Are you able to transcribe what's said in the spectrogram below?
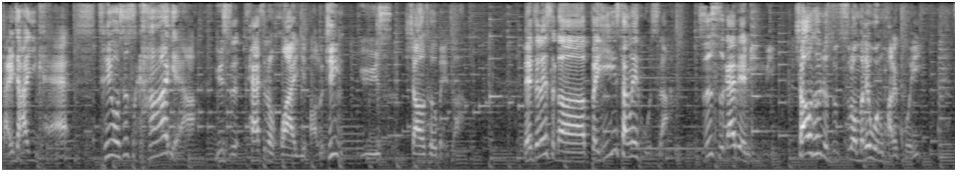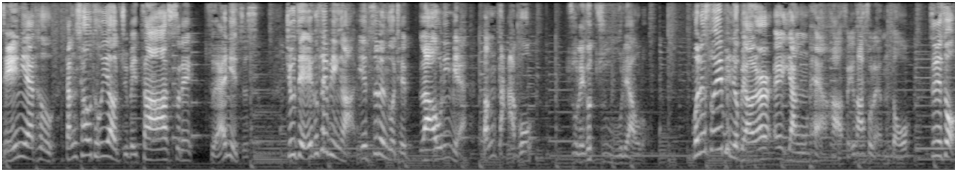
代驾一看，车钥匙是卡宴啊，于是产生了怀疑，报了警。于是小偷被抓。那真的是个悲伤的故事啊！知识改变命运，小偷就是吃了没得文化的亏。这年头当小偷也要具备扎实的专业知识，就这个水平啊，也只能够去牢里面帮大哥做那个足疗了。没得水平就不要那儿哎洋盘哈，废话说那么多，直接说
